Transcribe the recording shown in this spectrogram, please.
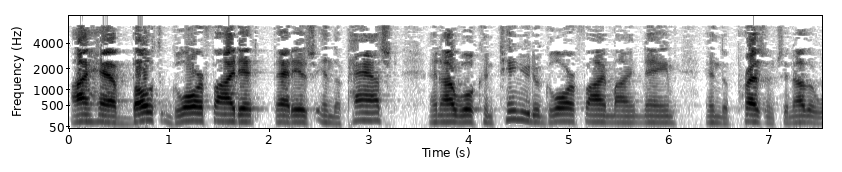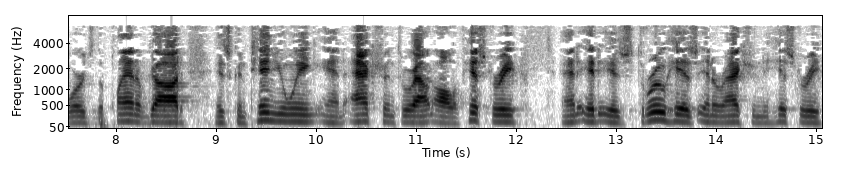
I have both glorified it, that is, in the past, and I will continue to glorify my name in the presence. In other words, the plan of God is continuing in action throughout all of history, and it is through His interaction in history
